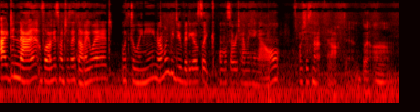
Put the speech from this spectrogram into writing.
I did not vlog as much as I thought I would with Delaney. Normally we do videos like almost every time we hang out, which is not that often, but um,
